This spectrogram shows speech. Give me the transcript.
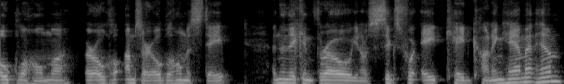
Oklahoma or Oklahoma, I'm sorry, Oklahoma State, and then they can throw, you know, six foot eight Cade Cunningham at him,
